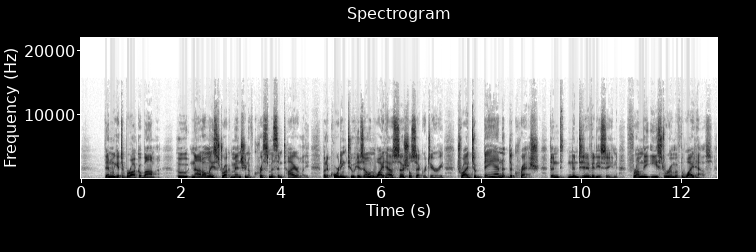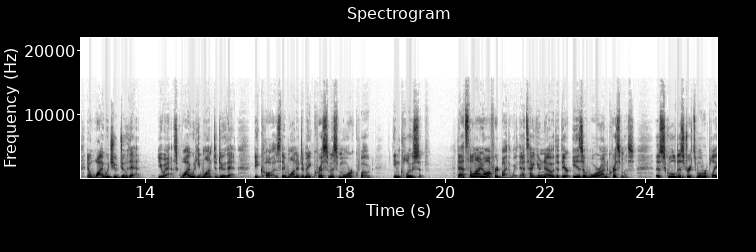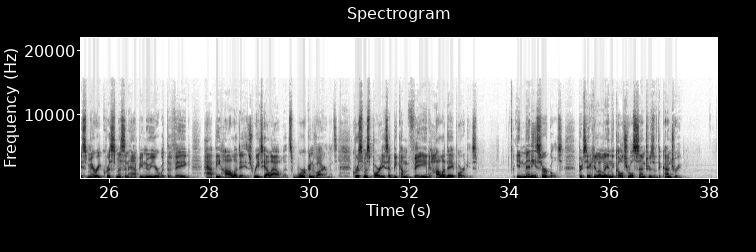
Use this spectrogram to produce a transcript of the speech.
Then we get to Barack Obama, who not only struck mention of Christmas entirely, but according to his own White House social secretary, tried to ban the creche, the nativity scene, from the East Room of the White House. Now, why would you do that? You ask. Why would he want to do that? Because they wanted to make Christmas more, quote, inclusive. That's the line offered, by the way. That's how you know that there is a war on Christmas. As school districts will replace Merry Christmas and Happy New Year with the vague Happy Holidays, retail outlets, work environments. Christmas parties have become vague holiday parties. In many circles, particularly in the cultural centers of the country,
